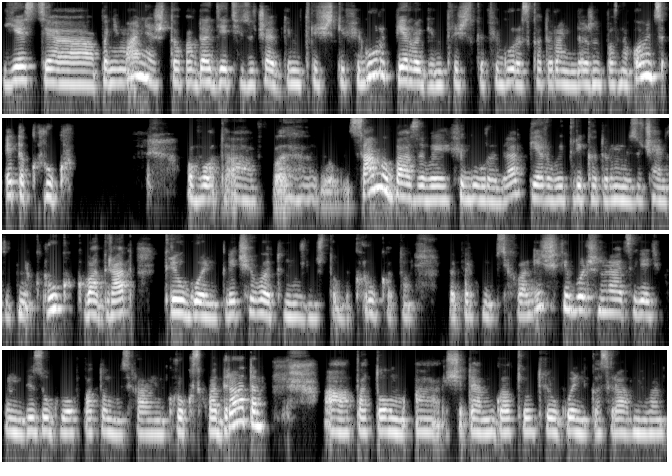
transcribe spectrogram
Есть а, понимание, что когда дети изучают геометрические фигуры, первая геометрическая фигура, с которой они должны познакомиться, это круг. Вот. А э, самые базовые фигуры, да, первые три, которые мы изучаем, это круг, квадрат, треугольник. Для чего это нужно? Чтобы круг, это, во-первых, психологически больше нравится детям, без углов, потом мы сравним круг с квадратом, а потом а, считаем уголки у треугольника, сравниваем,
